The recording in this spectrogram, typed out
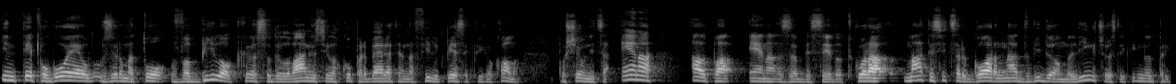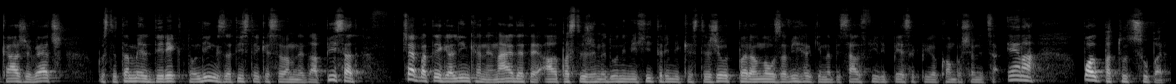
In te pogoje, oziroma to vabilo k sodelovanju, si lahko preberete na filipesek.com, pošiljka ena ali pa ena za besedo. Tako da imate sicer gor nad videom link, če ste kliknili prikaže več, boste tam imeli direktno link za tiste, ki se vam ne da pisati. Če pa tega linka ne najdete, ali pa ste že med unimi hitrimi, ki ste že odprli nov zavihek in napisali filipesek.com, pošiljka ena, pa pa tudi super.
